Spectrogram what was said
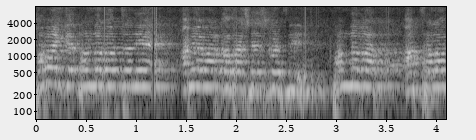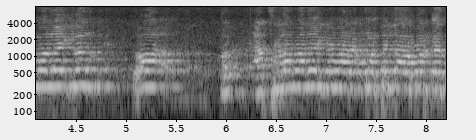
সবাইকে ধন্যবাদ জানিয়ে আমি আমার কথা শেষ করছি। ধন্যবাদ। আসসালাম আলাইকুম। আসসালাম আলাইকুম রহমতুল্লাহ বরকাত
